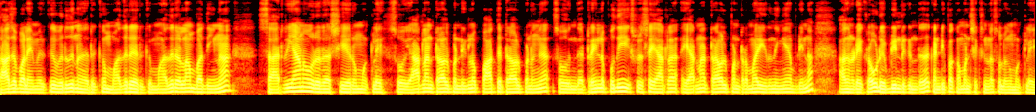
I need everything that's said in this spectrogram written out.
ராஜபாளையம் இருக்குது விருதுநகர் இருக்குது மதுரை இருக்குது. மதுரைலாம் பார்த்தீங்கன்னா சரியான ஒரு ரஷ் ஏறும் மக்களே. ஸோ யாரெல்லாம் ட்ராவல் பண்ணுறீங்களோ பார்த்து ட்ராவல் பண்ணுங்கள் ஸோ இந்த ட்ரெயினில் புதிய எக்ஸ்பிரஸில் யாரெல்லாம் யாருனா ட்ராவல் பண்ணுற மாதிரி இருந்தீங்க அப்படின்னா அதனுடைய க்ரௌட் எப்படி இருக்குன்றதை கண்டிப்பாக கமெண்ட் செக்ஷனில் சொல்லுங்கள் மக்களே.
